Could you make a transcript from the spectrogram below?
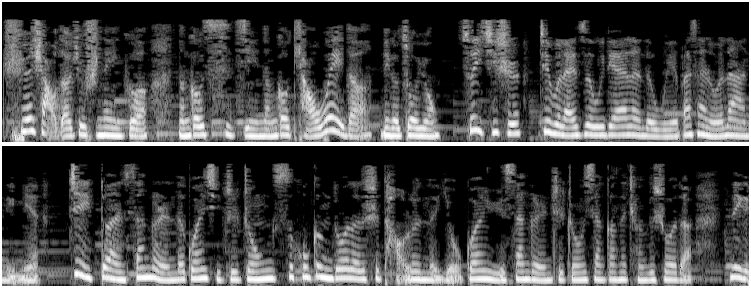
缺少的就是那个能够刺激、能够调味的那个作用。所以，其实这部来自 Woody Allen 的《午夜巴塞罗那》里面，这段三个人的关系之中，似乎更多的是讨论的有关于三个人之中，像刚才橙子说的那个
